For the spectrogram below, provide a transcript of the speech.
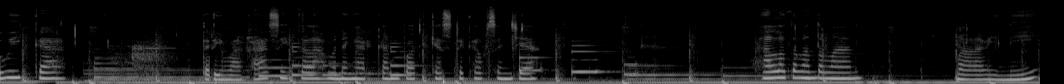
Wika. Terima kasih telah mendengarkan podcast Dekap Senja. Halo teman-teman. Malam ini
